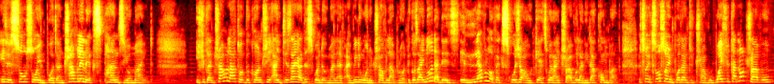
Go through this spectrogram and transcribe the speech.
It is so, so important. Traveling expands your mind. If you can travel out of the country, I desire at this point of my life, I really want to travel abroad because I know that there's a level of exposure I'll get when I travel and either come back. So it's also important to travel. But if you cannot travel,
